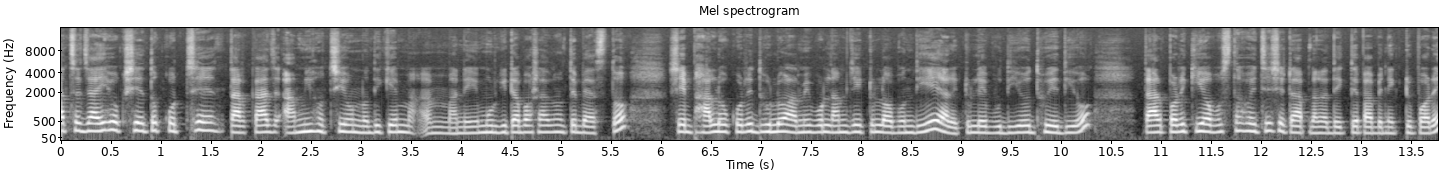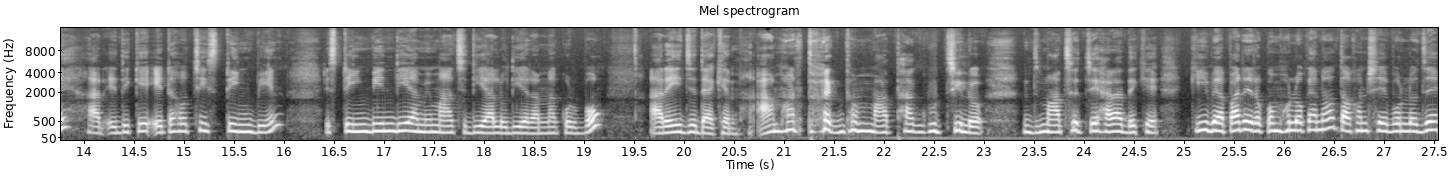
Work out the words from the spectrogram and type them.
আচ্ছা যাই হোক, সে তো করছে। তার কাজ আমি হচ্ছি অন্যদিকে মানে মুরগিটা বসানোতে ব্যস্ত। সে ভালো করে ধুলো, আমি বললাম যে একটু লবণ দিয়ে আর একটু লেবু দিয়েও ধুয়ে দিও। তারপরে কি অবস্থা হয়েছে সেটা আপনারা দেখতে পাবেন একটু পরে। আর এদিকে এটা হচ্ছে স্টিং বিন। স্টিং বিন দিয়ে আমি মাছ দিয়ে আলু দিয়ে রান্না করব। আর এই যে দেখেন, আমার তো একদম মাথা ঘুরছিল মাছের চেহারা দেখে। কি ব্যাপার এরকম হলো কেন? তখন সে বলল যে,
